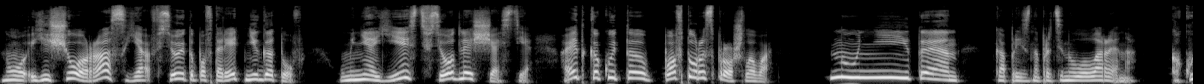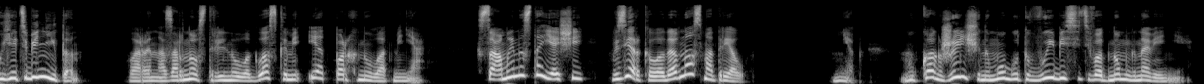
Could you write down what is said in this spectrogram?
но еще раз я все это повторять не готов. У меня есть все для счастья, а это какой-то повтор из прошлого. Ну, Нитен, капризно протянула Лорена. Какой я тебе Нитон? Лорена озорно стрельнула глазками и отпорхнула от меня. Самый настоящий. В зеркало давно смотрел? Нет. Ну как женщины могут выбесить в одно мгновение?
